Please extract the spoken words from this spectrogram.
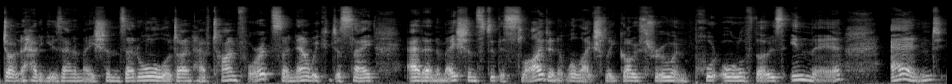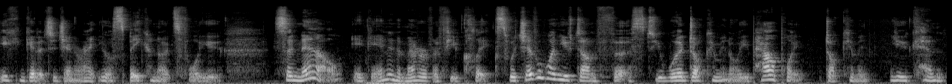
don't know how to use animations at all or don't have time for it. So now we can just say add animations to this slide and it will actually go through and put all of those in there and you can get it to generate your speaker notes for you. So now, again, in a matter of a few clicks, whichever one you've done first, your Word document or your PowerPoint document, you can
